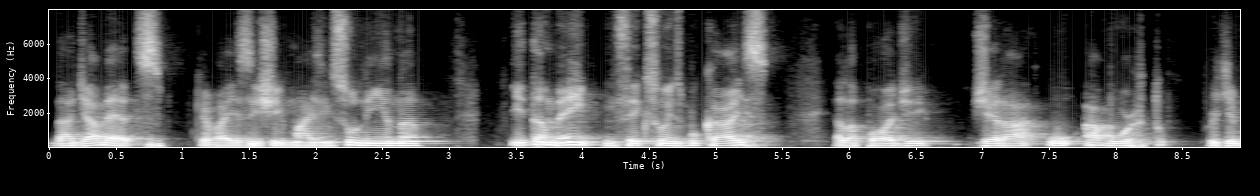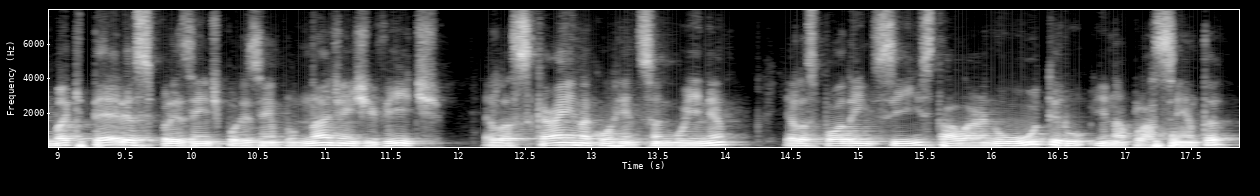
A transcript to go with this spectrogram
da diabetes, porque vai exigir mais insulina, e também infecções bucais, ela pode gerar o aborto, porque bactérias presentes, por exemplo, na gengivite, elas caem na corrente sanguínea, elas podem se instalar no útero e na placenta,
